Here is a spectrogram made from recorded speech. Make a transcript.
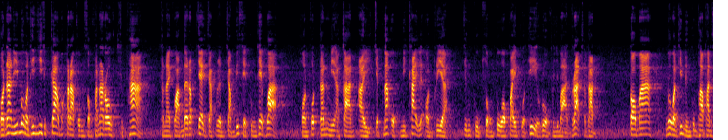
ก่อนหน้านี้เมื่อวันที่ 29 มกราคม 2565 ทนายความได้รับแจ้งจากเรือนจำพิเศษกรุงเทพว่าพรพจน์นั้นมีอาการไอเจ็บหน้าอกมีไข้และอ่อนเพลีย จึงถูกส่งตัวไปตรวจที่โรงพยาบาลราชทัณฑ์ต่อมาเมื่อวันที่ 1 กุมภาพันธ์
